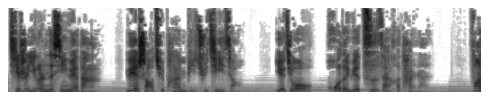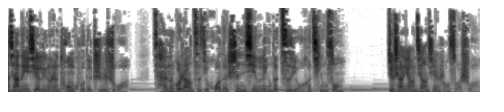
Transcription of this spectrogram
其实，一个人的心越大，越少去攀比、去计较，也就活得越自在和坦然。放下那些令人痛苦的执着，才能够让自己获得身心灵的自由和轻松。就像杨绛先生所说：“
